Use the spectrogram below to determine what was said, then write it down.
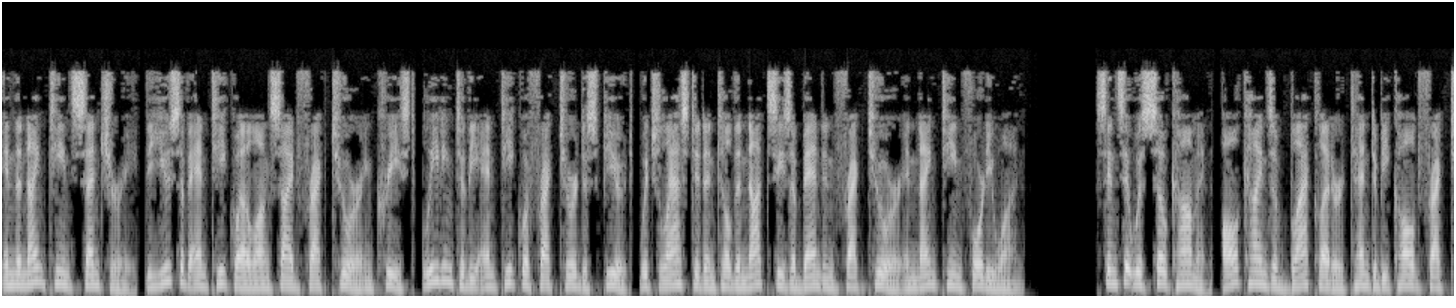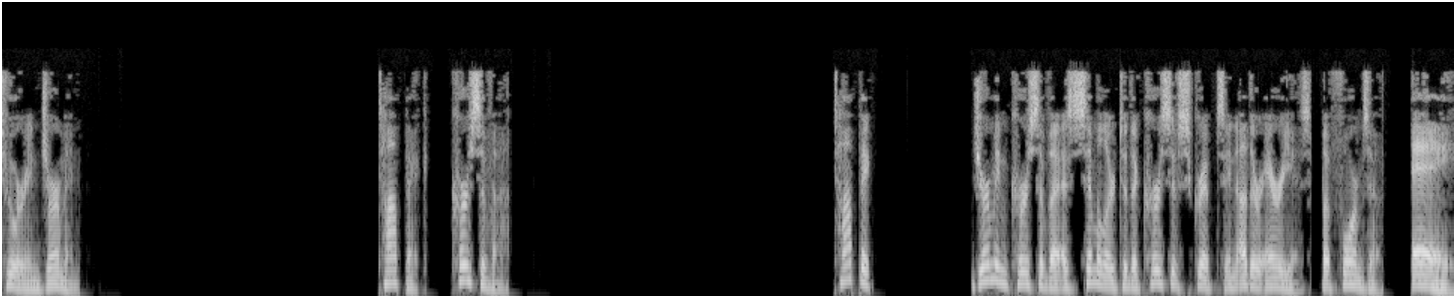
In the 19th century, the use of Antiqua alongside Fraktur increased, leading to the Antiqua-Fraktur dispute, which lasted until the Nazis abandoned Fraktur in 1941. Since it was so common, all kinds of blackletter tend to be called Fraktur in German. Cursiva German cursiva is similar to the cursive scripts in other areas, but forms of a,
